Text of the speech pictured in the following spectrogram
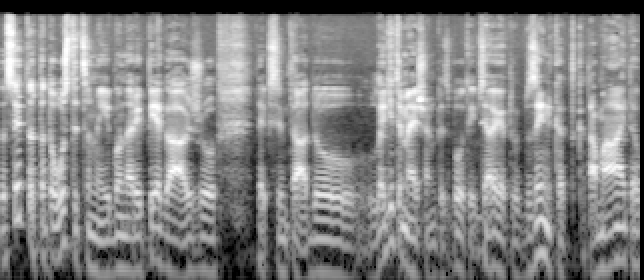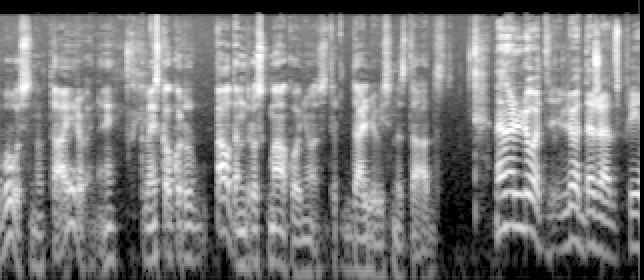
tas ir par to uzticamību un arī piegāžu teiksim, tādu leģitimēšanu pēc būtības. Jā, ja tu zini, ka, ka tā māja tev būs, nu, tā ir vai ne? Ka mēs kaut kur peldam drusku mākoņos, daļu vismaz tādu Ne, nu, ļoti, ļoti dažādas pie,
